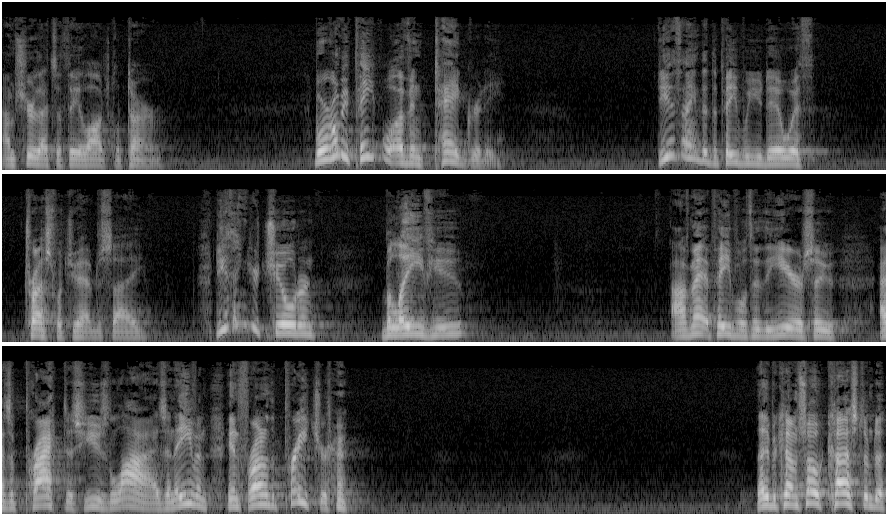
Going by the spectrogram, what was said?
I'm sure that's a theological term. But we're going to be people of integrity. Do you think that the people you deal with trust what you have to say? Do you think your children believe you? I've met people through the years who, as a practice, use lies, and even in front of the preacher. They become so accustomed to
